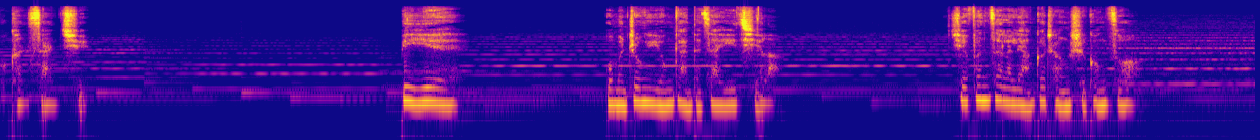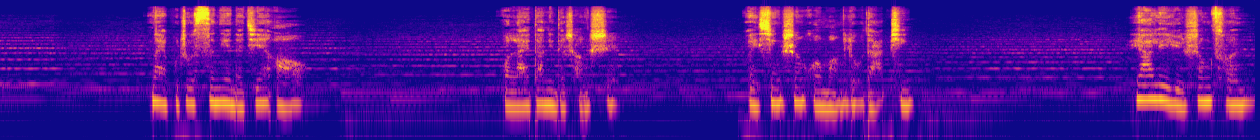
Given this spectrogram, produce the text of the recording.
不肯散去。毕业。我们终于勇敢的在一起了，却分在了两个城市工作。耐不住思念的煎熬，我来到你的城市，为新生活忙碌打拼。压力与生存，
